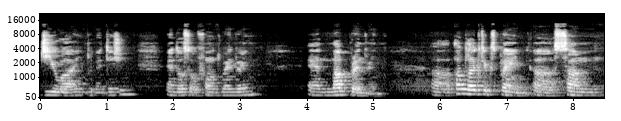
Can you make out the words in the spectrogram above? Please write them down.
GUI implementation and also font rendering and map rendering. Uh, I would like to explain uh, some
